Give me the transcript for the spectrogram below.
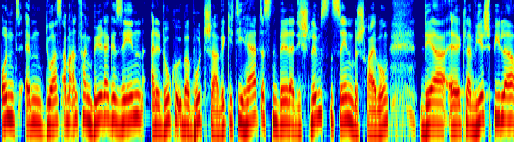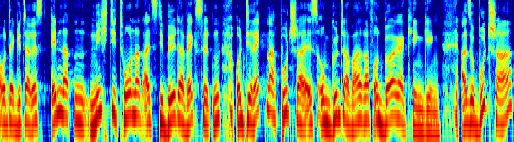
Und ähm, du hast am Anfang Bilder gesehen, eine Doku über Butcher, wirklich die härtesten Bilder, die schlimmsten Szenenbeschreibungen. Der äh, Klavierspieler und der Gitarrist änderten nicht die Tonart, als die Bilder wechselten. Und direkt nach Butcher es um Günter Wallraff und Burger King ging. Also Butcher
